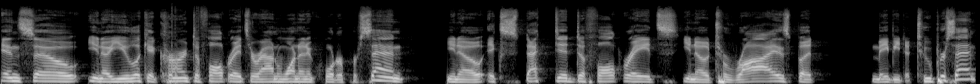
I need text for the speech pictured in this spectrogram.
and so, you know, you look at current default rates around one and a quarter percent, you know, expected default rates, you know, to rise, but maybe to 2%,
